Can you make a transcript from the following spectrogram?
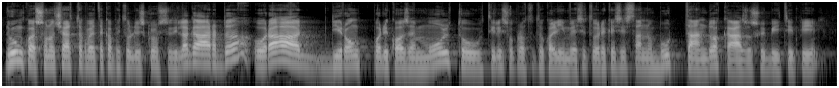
Dunque, sono certo che avete capito il discorso di Lagarde. Ora dirò un po' di cose molto utili, soprattutto per gli investitori che si stanno buttando a caso sui BTP.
